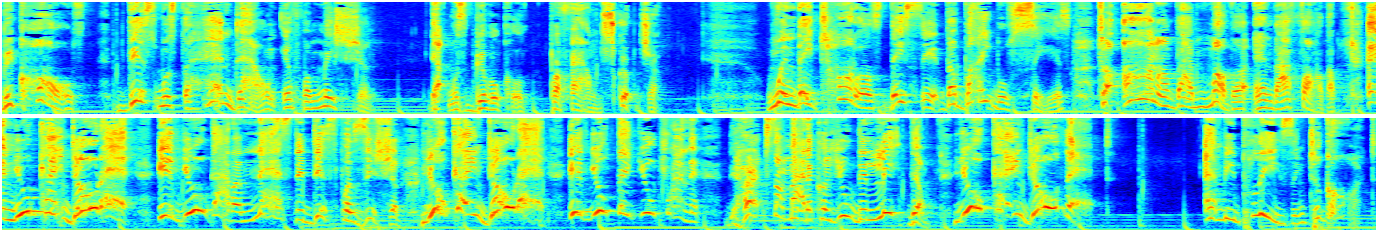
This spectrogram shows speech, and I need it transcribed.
because this was the hand down information that was biblical, profound scripture. When they taught us, they said, the Bible says to honor thy mother and thy father. And you can't do that if you got a nasty disposition. You can't do that if you think you're trying to hurt somebody because you delete them. You can't do that and be pleasing to God.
